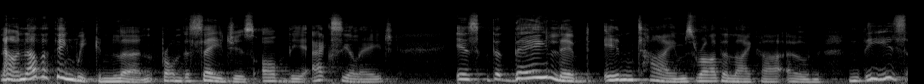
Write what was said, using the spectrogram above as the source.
Now, another thing we can learn from the sages of the axial age is that they lived in times rather like our own. These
